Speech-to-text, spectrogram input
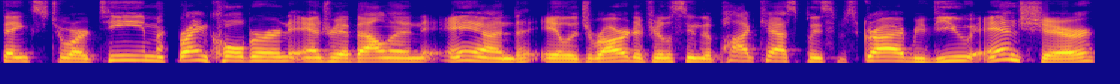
thanks to our team, Brian Colburn, Andrea Ballin, and Ayla Girard. If you're listening to the podcast, please subscribe, review, and share.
